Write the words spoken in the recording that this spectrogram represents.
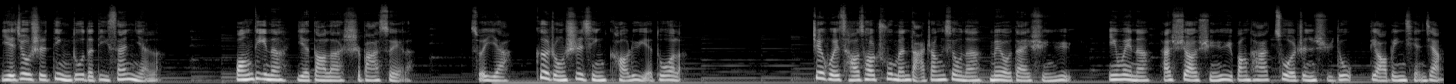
也就是定都的第三年了。皇帝呢也到了十八岁了，所以啊各种事情考虑也多了。这回曹操出门打张绣呢，没有带荀彧。因为呢，他需要荀彧帮他坐镇许都，调兵遣将。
